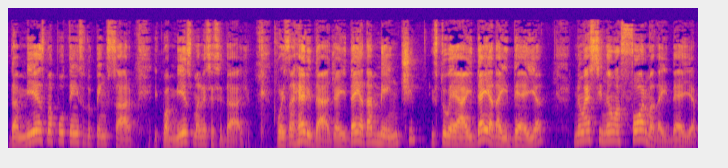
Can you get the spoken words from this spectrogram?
da mesma potência do pensar e com a mesma necessidade. Pois na realidade, a ideia da mente, isto é, a ideia da ideia, não é senão a forma da ideia,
